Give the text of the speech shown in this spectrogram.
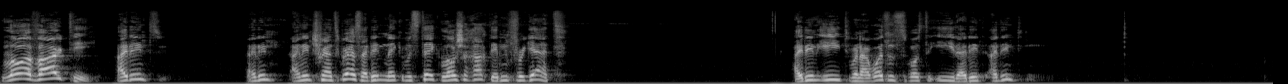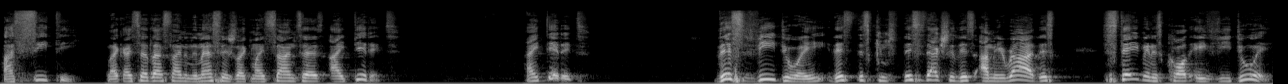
lo avarti. I didn't I didn't, I didn't transgress. I didn't make a mistake. Lo shachachti. I didn't forget. I didn't eat when I wasn't supposed to eat. I didn't, I didn't. Asiti. Like I said last night in the message, like my son says, I did it. I did it. This vidui, this, this, this is actually this amirah, this statement is called a vidui.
